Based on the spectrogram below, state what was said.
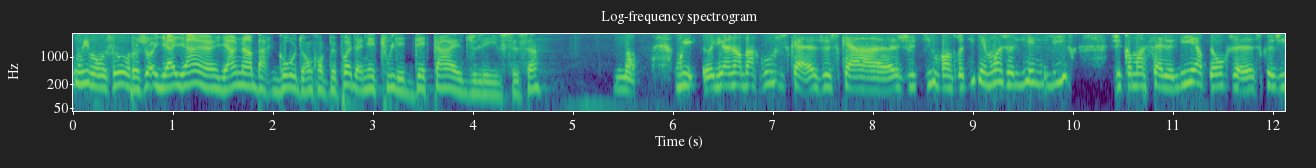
Oui, bonjour. Bonjour. Il y a, il y a un, il y a un embargo, donc on peut pas donner tous les détails du livre, c'est ça? Non. Oui, euh, il y a un embargo jusqu'à jusqu'à euh, jeudi ou vendredi, mais moi je lis le livre, j'ai commencé à le lire, donc je- ce que j'ai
